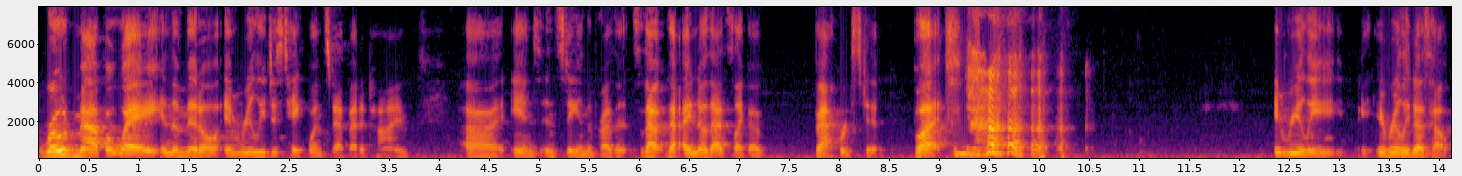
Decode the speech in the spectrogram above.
roadmap away in the middle and really just take one step at a time uh, and and stay in the present. So that, that I know that's like a backwards tip, but it really it really does help.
